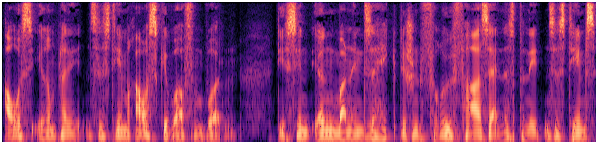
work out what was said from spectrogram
aus ihrem Planetensystem rausgeworfen wurden die sind irgendwann in dieser hektischen Frühphase eines Planetensystems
